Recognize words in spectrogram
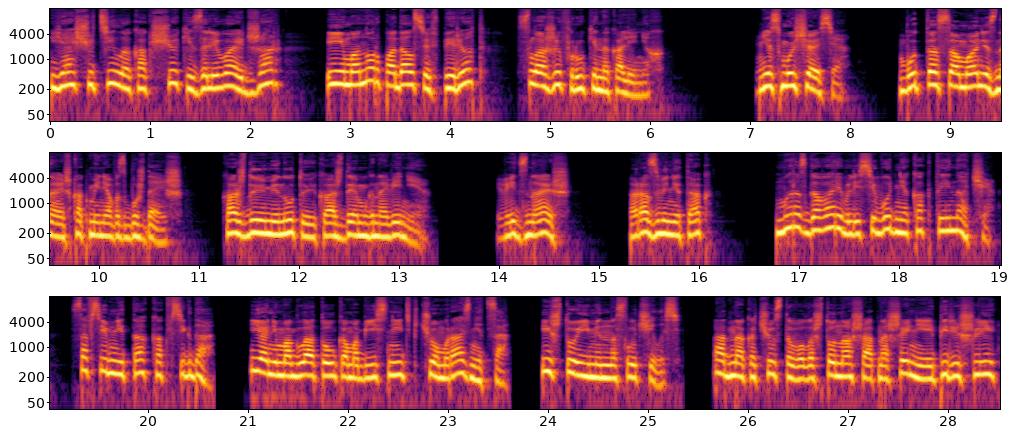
Я ощутила, как щеки заливает жар, и Иманор подался вперед, сложив руки на коленях. «Не смущайся, будто сама не знаешь, как меня возбуждаешь. Каждую минуту и каждое мгновение. Ведь знаешь, разве не так?» Мы разговаривали сегодня как-то иначе, совсем не так, как всегда. Я не могла толком объяснить, в чем разница и что именно случилось. Однако чувствовала, что наши отношения перешли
